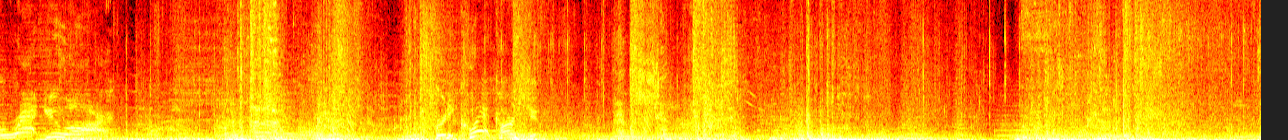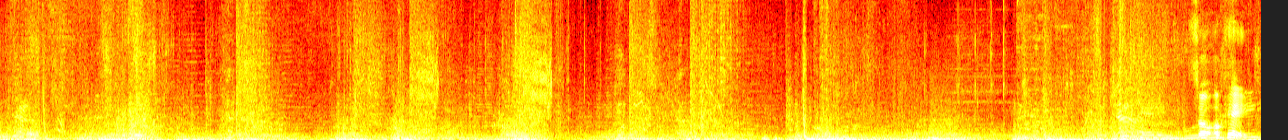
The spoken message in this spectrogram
Rat you are. Pretty quick, aren't you? So, okay. woozy?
